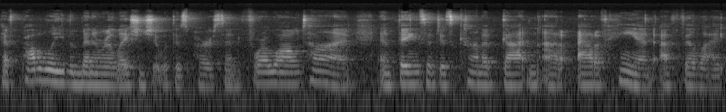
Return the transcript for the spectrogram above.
have probably even been in a relationship with this person for a long time and things have just kind of gotten out of, out of hand i feel like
